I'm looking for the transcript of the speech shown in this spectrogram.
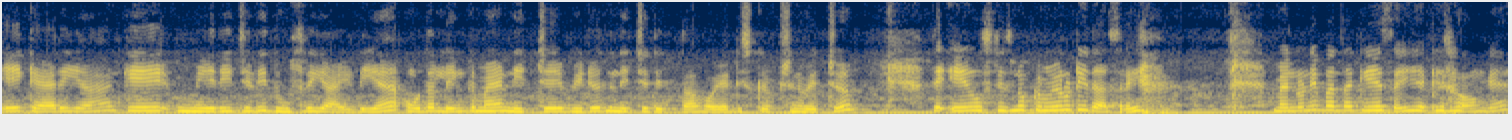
ਇਹ ਕਹਿ ਰਹੀ ਹਾਂ ਕਿ ਮੇਰੀ ਜਿਹੜੀ ਦੂਸਰੀ ਆਈਡੀ ਹੈ, ਉਹਦਾ ਲਿੰਕ ਮੈਂ ਨੀਚੇ ਵੀਡੀਓ ਦੇ ਨੀਚੇ ਦਿੱਤਾ ਹੋਇਆ ਡਿਸਕ੍ਰਿਪਸ਼ਨ ਵਿੱਚ ਅਤੇ ਇਹ ਉਸ ਚੀਜ਼ ਨੂੰ ਕਮਿਊਨਿਟੀ ਦੱਸ ਰਹੀ ਮੈਨੂੰ ਨਹੀਂ ਪਤਾ ਕਿ ਇਹ ਸਹੀ ਹੈ ਕਿ ਰੋਂਗ ਹੈ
